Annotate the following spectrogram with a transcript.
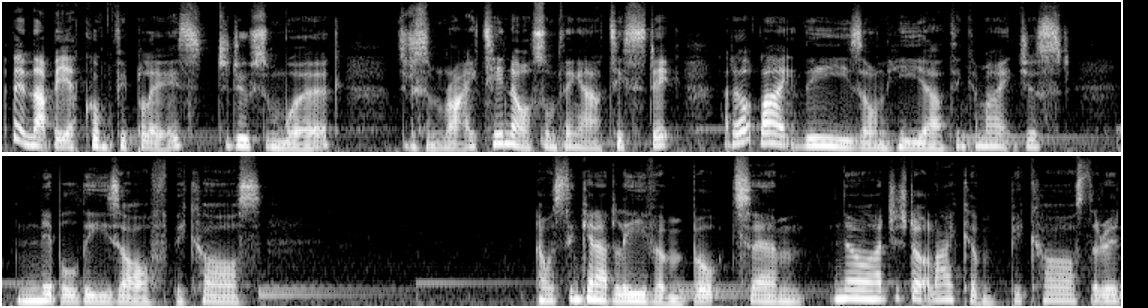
I think that'd be a comfy place to do some work, to do some writing or something artistic. I don't like these on here. I think I might just nibble these off because I was thinking I'd leave them, but um, no, I just don't like them because they're a,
